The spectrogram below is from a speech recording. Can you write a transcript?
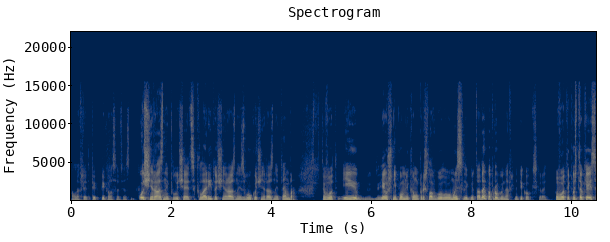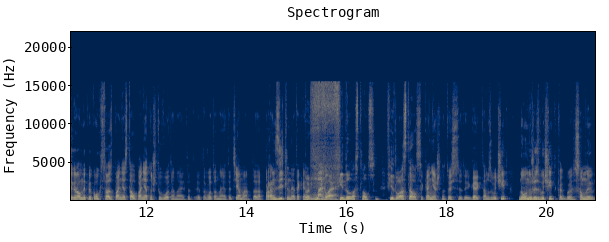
Малая флейта, пик, пиккола, соответственно. Очень разный получается колорит, очень разный звук, очень разный тембр. Вот, и я уж не помню, кому пришла в голову мысль, и говорит, а дай попробуй на, на пиколке сыграть. Вот, и после того, как я сыграл на пиколке, сразу поня- стало понятно, что вот она, это, это, вот она, эта тема. Она пронзительная такая, Но наглая. Фидл остался. Фидл остался, конечно. То есть Гарик там звучит, но он уже звучит как бы со мной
